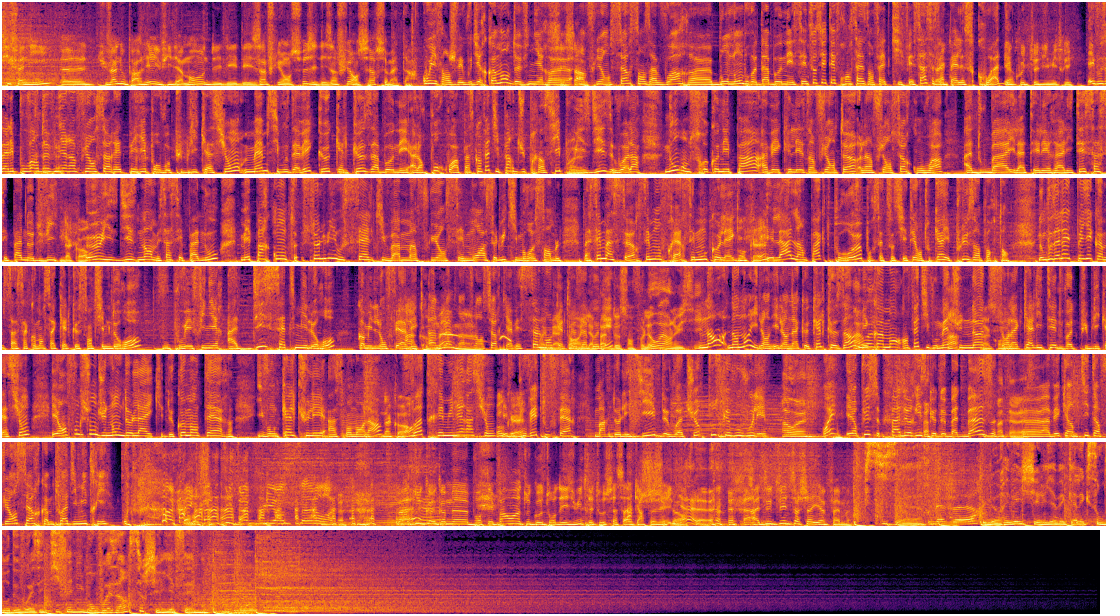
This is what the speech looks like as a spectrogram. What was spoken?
Tiffany, euh, tu vas nous parler évidemment des, des- des influenceuses et des influenceurs ce matin. Oui, enfin, je vais vous dire comment devenir euh, influenceur sans avoir euh, bon nombre d'abonnés. C'est une société française en fait qui fait ça. Ça Ouais. s'appelle Squad. Écoute Dimitri. Et vous allez pouvoir devenir influenceur et être payé pour vos publications, même si vous avez que quelques abonnés. Alors pourquoi? Parce qu'en fait, ils partent du principe où ils se disent voilà, nous on ne se reconnaît pas avec les influenceurs, l'influenceur qu'on voit à Dubaï, la télé-réalité, ça c'est pas notre vie. D'accord. Eux, ils se disent non, mais ça c'est pas nous. Mais par contre, celui ou celle qui va m'influencer moi, celui qui me ressemble, bah, c'est ma sœur, c'est mon frère, c'est mon collègue. Ok. Et là, l'impact pour eux, pour cette société en tout cas, est plus important. Donc vous allez être payé comme ça. Ça commence à quelques centimes d'euros. Vous pouvez finir à 17 000 euros, comme ils l'ont fait Ah, avec quand un influenceurs qui avait seulement Ouais, mais quelques attends, il a abonnés. pas 200 followers lui ici. Non, non, non, il en, il en a que quelques-uns. Ah mais ouais comment En fait, ils vous mettent Ah. une note Ah, sur combien la qualité de votre publication. Et en fonction du nombre de likes, de commentaires, ils vont calculer à ce moment-là D'accord. votre rémunération. Ok. Et vous pouvez tout faire. Marque de lessive, de voiture, tout ce que vous voulez. Ah ouais. Ouais. Et en plus, pas de risque de bad buzz m'intéresse. euh, avec un petit influenceur comme toi, Dimitri. Petit influenceur Bah, Un truc euh, comme euh, pour tes parents, un truc autour des huîtres et tout ça, ça va cartonner. tu vois. Génial. À tout de suite sur Chérie FM. 6h, 9h, le réveil chéri avec Alexandre Devoise et Tiffany Bonvoisin sur Chérie FM.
